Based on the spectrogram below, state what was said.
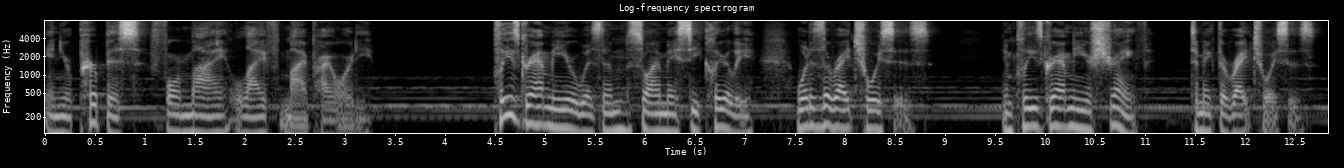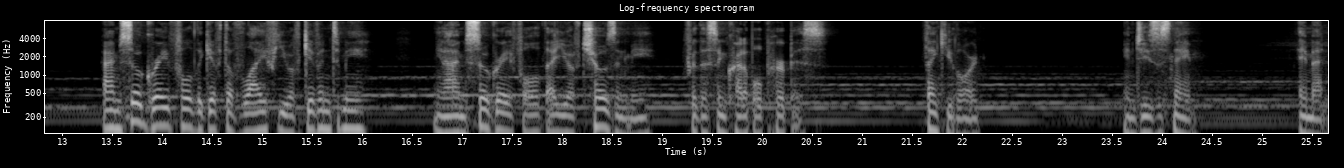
and your purpose for my life my priority. Please grant me your wisdom so I may see clearly what is the right choices. And please grant me your strength to make the right choices. I am so grateful the gift of life you have given to me, and I am so grateful that you have chosen me for this incredible purpose. Thank you, Lord. In Jesus' name, amen.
